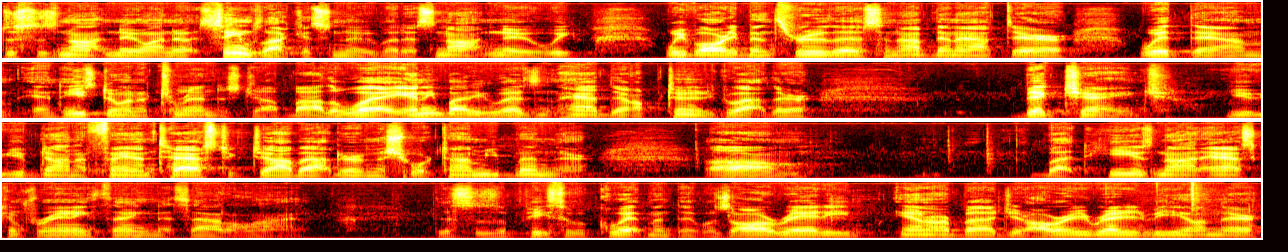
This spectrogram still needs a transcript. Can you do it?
this is not new. I know it seems like it's new, but it's not new. We, we've already been through this, and I've been out there with them, and he's doing a tremendous job. By the way, anybody who hasn't had the opportunity to go out there, big change. You, you've done a fantastic job out there in the short time you've been there. Um, but he is not asking for anything that's out of line. This is a piece of equipment that was already in our budget, already ready to be on there,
